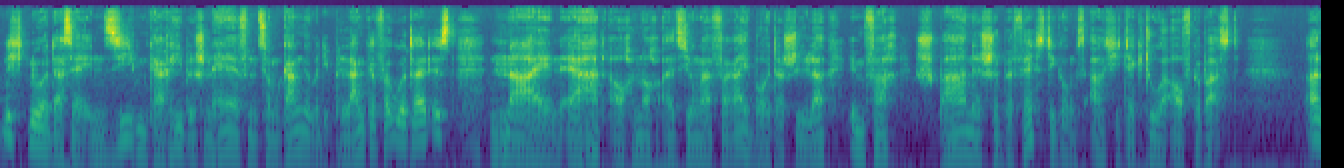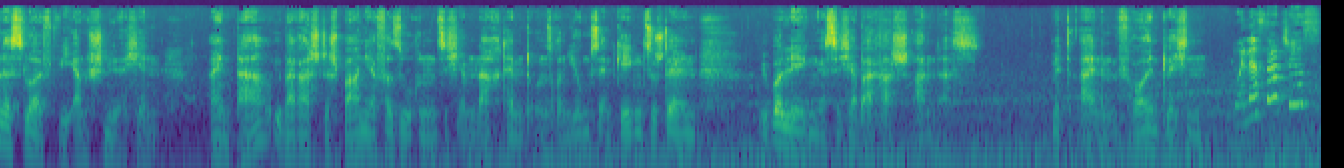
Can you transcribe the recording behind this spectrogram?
Nicht nur, dass er in sieben karibischen Häfen zum Gang über die Planke verurteilt ist, nein, er hat auch noch als junger Freibeuterschüler im Fach spanische Befestigungsarchitektur aufgepasst. Alles läuft wie am Schnürchen. Ein paar überraschte Spanier versuchen, sich im Nachthemd unseren Jungs entgegenzustellen, überlegen es sich aber rasch anders. Mit einem freundlichen Buenas noches.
